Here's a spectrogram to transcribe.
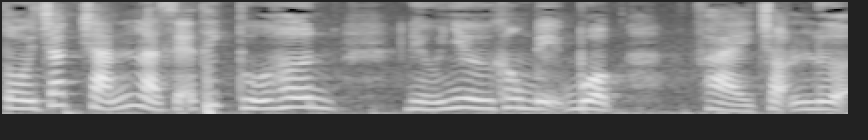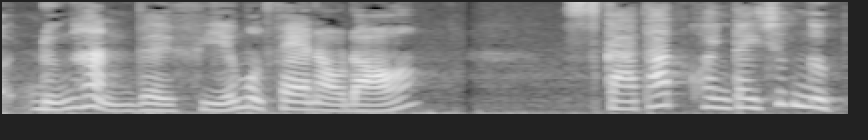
tôi chắc chắn là sẽ thích thú hơn nếu như không bị buộc phải chọn lựa đứng hẳn về phía một phe nào đó. Skathat khoanh tay trước ngực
